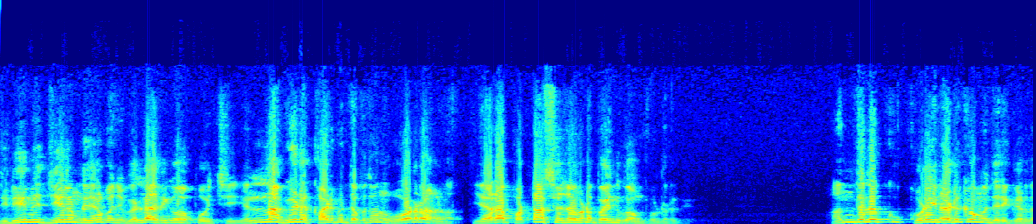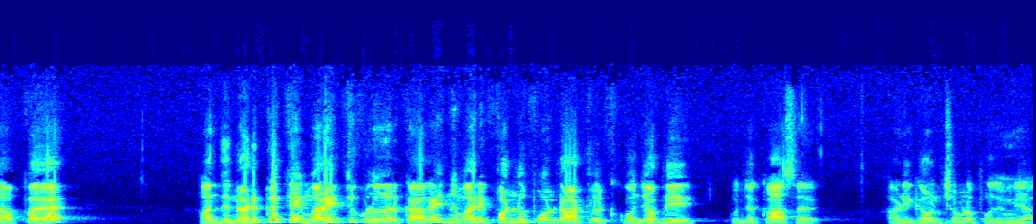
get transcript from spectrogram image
திடீர்னு ஜீலம் நிதியில் கொஞ்சம் வெள்ளம் அதிகமாக போச்சு. எல்லாம் வீட காடிப்பி தப்பு ஓடுறாங்களாம். யாராவது பட்டாசு வச்சா கூட பயந்துக்குவாங்க போல இருக்கு அந்தளவுக்கு குலை நடுக்கம் வந்திருக்கிறது. அப்போ அந்த நடுக்கத்தை மறைத்துக் கொள்வதற்காக இந்த மாதிரி பண்ணு போன்ற ஆட்களுக்கு கொஞ்சம் அப்படியே கொஞ்சம் காசை அப்படி கவனிச்சோம்னா போதும் இல்லையா?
